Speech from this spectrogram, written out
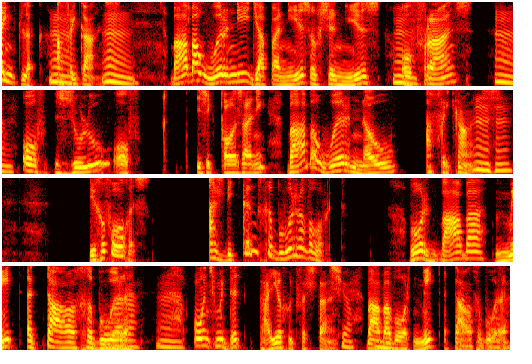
eintlik mm. Afrikaans. Mm. Baba hoor nie Japanees of Chinese mm. of Frans mm. of Zulu of isiXhosa nie. Baba hoor nou Afrikaans. Mm -hmm. Die gevolg is as die kind gebore word, word Baba met 'n taal gebore. Bore. Mm. Ons moet dit baie goed verstaan. Sure. Baba mm. word met 'n taal gebore.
